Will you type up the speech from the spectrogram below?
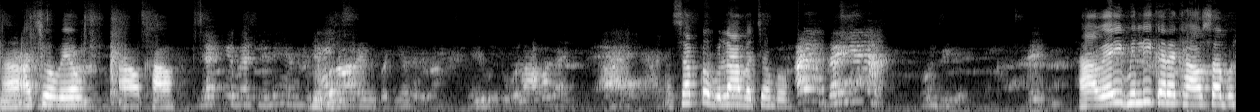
हाँ अच्छो वे आओ खाओ। सबको बुला बच्चों को। हाँ वही मिली करे खाओ सब।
